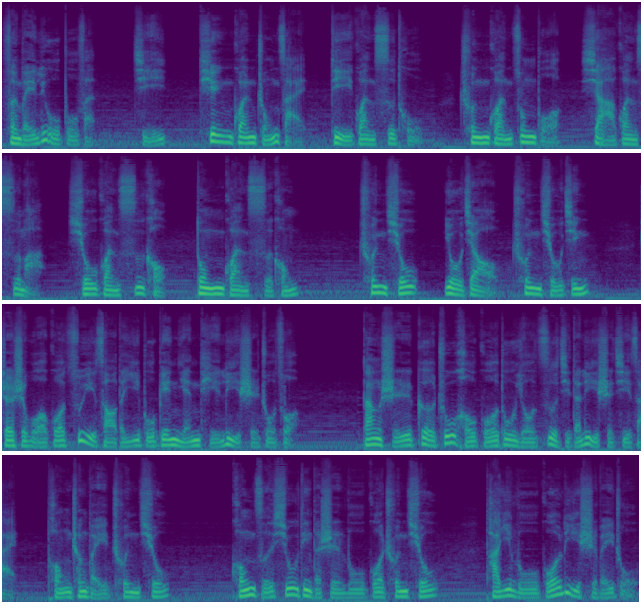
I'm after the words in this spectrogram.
分为六部分，即天官种宰。地官司徒，春官宗伯，夏官司马，秋官司寇，冬官司空。春秋又叫《春秋经》，这是我国最早的一部编年体历史著作。当时各诸侯国都有自己的历史记载，统称为《春秋》。孔子修订的是《鲁国春秋》，他以鲁国历史为主，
